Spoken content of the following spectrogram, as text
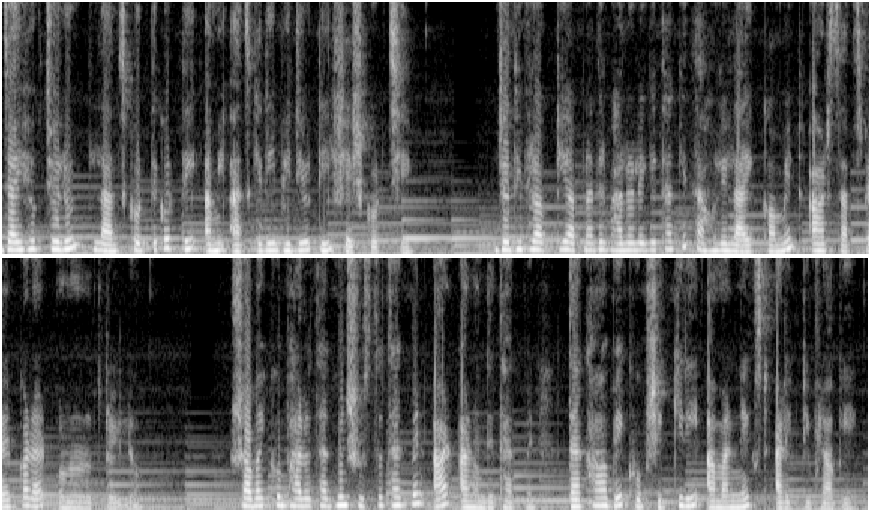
যাই হোক, চলুন লাঞ্চ করতে করতে আমি আজকের এই ভিডিওটি শেষ করছি। যদি ব্লগটি আপনাদের ভালো লেগে থাকে, তাহলে লাইক কমেন্ট আর সাবস্ক্রাইব করার অনুরোধ রইল। সবাই খুব ভালো থাকবেন, সুস্থ থাকবেন আর আনন্দে থাকবেন। দেখা হবে খুব শিগগিরই আমার নেক্সট আরেকটি ভ্লগে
